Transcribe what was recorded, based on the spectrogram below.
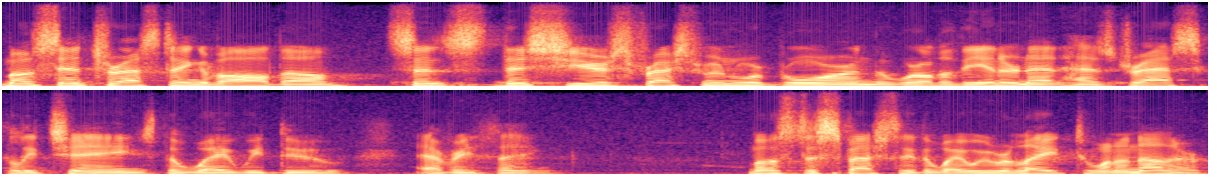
Most interesting of all, though, since this year's freshmen were born, the world of the internet has drastically changed the way we do everything, most especially the way we relate to one another.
